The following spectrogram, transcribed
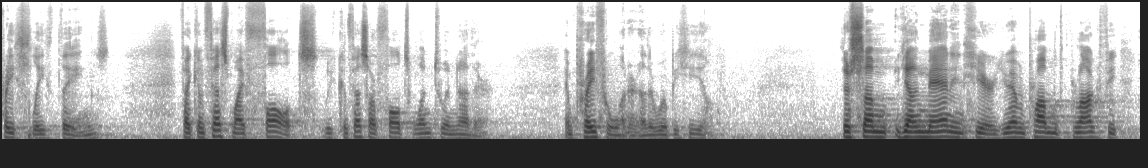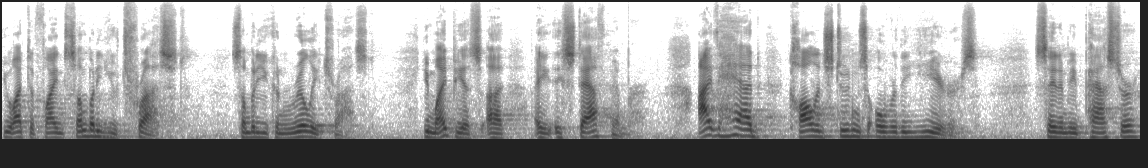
priestly things. If I confess my faults, we confess our faults one to another and pray for one another, we'll be healed. There's some young man in here, you have a problem with pornography, you ought to find somebody you trust, somebody you can really trust. You might be a, a, a staff member. I've had college students over the years say to me, Pastor,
